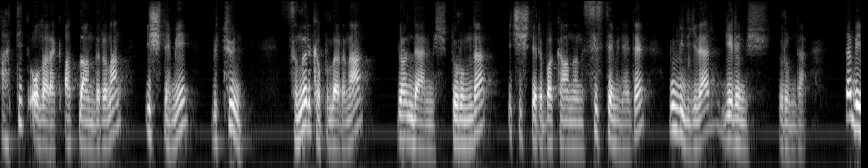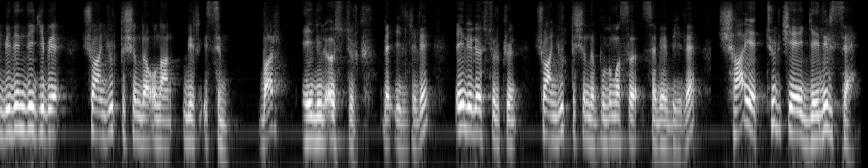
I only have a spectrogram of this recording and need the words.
tahdit olarak adlandırılan işlemi bütün sınır kapılarına göndermiş durumda. İçişleri Bakanlığı'nın sistemine de bu bilgiler girilmiş durumda. Tabii bilindiği gibi şu an yurt dışında olan bir isim var. Eylül Öztürk ile ilgili. Eylül Öztürk'ün şu an yurt dışında bulunması sebebiyle şayet Türkiye'ye gelirse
